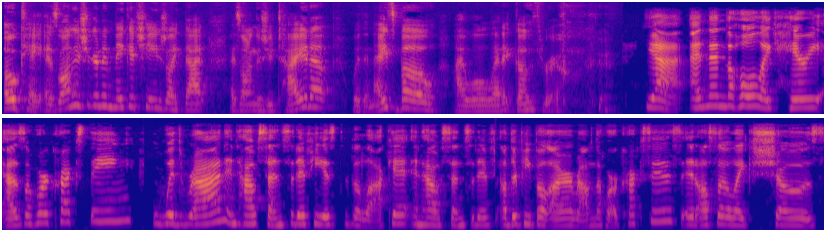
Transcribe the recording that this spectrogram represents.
Okay, as long as you're going to make a change like that, as long as you tie it up with a nice bow, I will let it go through. Yeah, and then the whole like Harry as a Horcrux thing with Ron and how sensitive he is to the locket and how sensitive other people are around the Horcruxes. It also like shows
